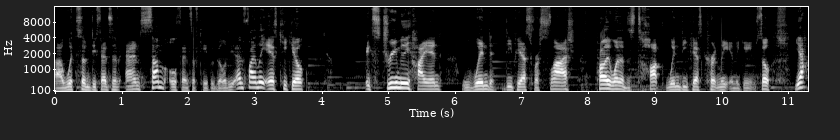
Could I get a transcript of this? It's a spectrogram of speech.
uh, with some defensive and some offensive capability. And finally, ES Kikyo, extremely high-end wind DPS for Slash, probably one of the top wind DPS currently in the game. So yeah,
